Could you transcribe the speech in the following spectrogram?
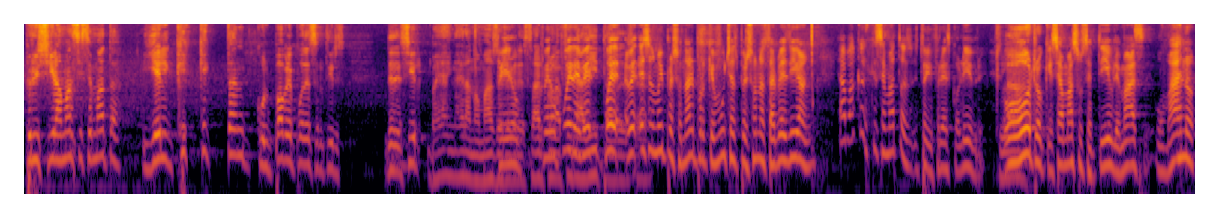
Pero ¿y si la man sí se mata? ¿Y él qué, qué tan culpable puede sentirse? De decir, vaya, no era nomás de Pero, regresar pero con la puede ver, finalita", puede, o a ver, sea. eso es muy personal porque muchas personas tal vez digan, ya bacán que se mata, estoy fresco, libre. Claro. O otro que sea más susceptible, más humano,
